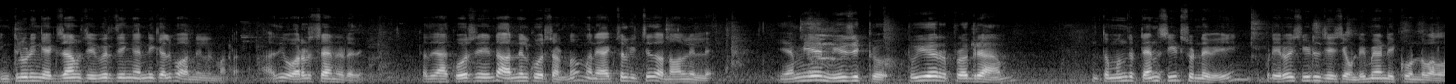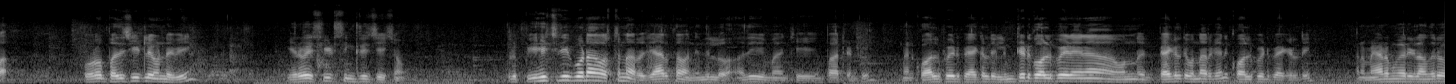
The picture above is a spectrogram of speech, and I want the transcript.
including exams everything అన్నీ కలిపి ఆరు నెలలు అనమాట అది వరల్డ్ స్టాండర్డ్ అది. అది ఆ కోర్స్ ఏంటంటే ఆరు నెలల కోర్స్ అంటున్నాం. మనం యాక్చువల్గా ఇచ్చేది ఆ నాలుగు నెలలే. MA music two year programme ఇంతకుముందు టెన్ సీట్స్ ఉండేవి. ఇప్పుడు ఇరవై సీట్లు చేసాం. డిమాండ్ ఎక్కువ ఉండడం వల్ల. పూర్వం పది సీట్లే ఉండేవి. ఇరవై సీట్స్ ఇంక్రీజ్ చేసాం. ఇప్పుడు పిహెచ్డి కూడా వస్తున్నారు చేరతామని ఇందులో. అది మంచి ఇంపార్టెంట్ మన క్వాలిఫైడ్ ఫ్యాకల్టీ లిమిటెడ్ క్వాలిఫైడ్ అయినా ఉన్న ఫ్యాకల్టీ ఉన్నారు కానీ క్వాలిఫైడ్ ఫ్యాకల్టీ మన మేడం గారు వీళ్ళందరూ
